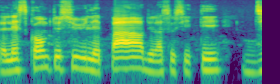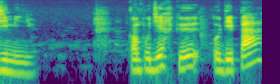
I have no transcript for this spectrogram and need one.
euh, l'escompte sur les parts de la société diminue. Comme pour dire que au départ,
